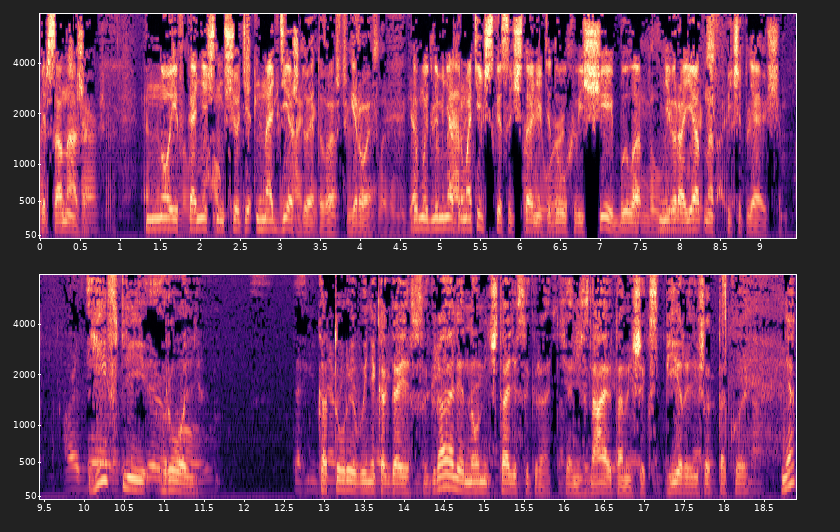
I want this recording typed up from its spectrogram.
персонажа, но и в конечном счете надежду этого героя. Думаю, для меня драматическое сочетание этих двух вещей было невероятно впечатляющим. Есть ли роль которые вы никогда не сыграли, но мечтали сыграть? Я не знаю, там и Шекспир или что-то такое. Нет?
